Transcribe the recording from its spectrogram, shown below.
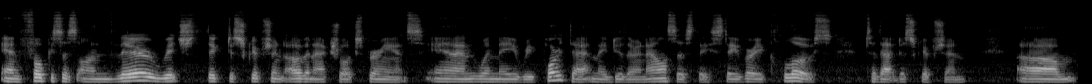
and focuses on their rich, thick description of an actual experience. And when they report that and they do their analysis, they stay very close to that description. Um,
